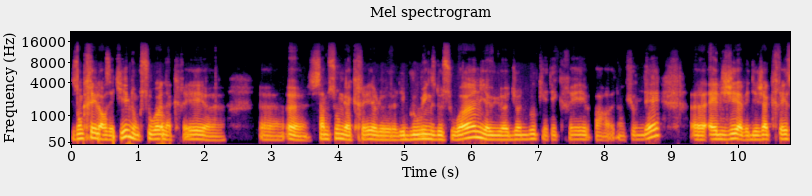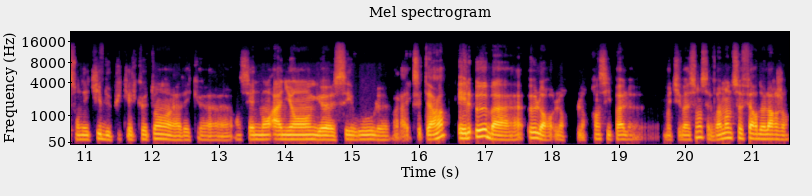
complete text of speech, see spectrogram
Ils ont créé leurs équipes. Donc, Suwon a créé. Euh, Samsung a créé les Blue Wings de Suwon. Il y a eu euh, John Book qui a été créé par Hyundai. LG avait déjà créé son équipe depuis quelques temps avec anciennement Anyang, Séoul, voilà, etc. Et eux, bah, eux leur, leur, leur principale motivation, c'est vraiment de se faire de l'argent.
